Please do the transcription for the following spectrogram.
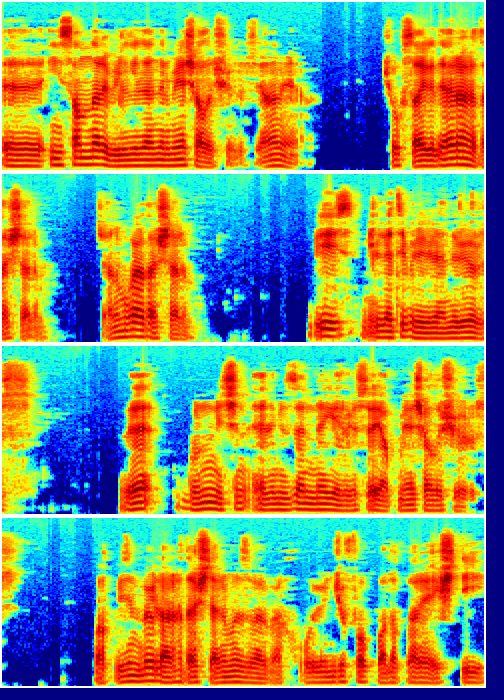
e, insanları bilgilendirmeye çalışıyoruz. Yani çok saygıdeğer arkadaşlarım. Canım kardeşlerim. Biz milleti bilgilendiriyoruz. Ve bunun için elimizden ne geliyorsa yapmaya çalışıyoruz. Bak bizim böyle arkadaşlarımız var bak. Oyuncu fok balıkları HD.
